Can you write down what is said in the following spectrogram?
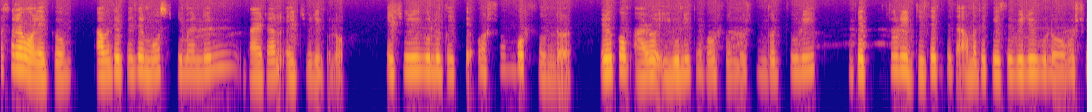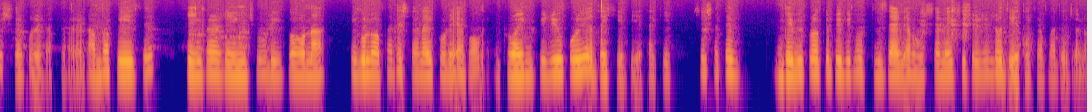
আসসালামু আলাইকুম। আমাদের পেজের মোস্ট ডিমান্ডিং ভাইরাল এই চুড়িগুলো। এই চুড়িগুলো দেখতে অসম্ভব সুন্দর। এরকম আরও ইউনিক এবং সুন্দর, সুন্দর চুড়ি চুড়ির ডিজাইন পেতে আমাদের পেজের ভিডিওগুলো অবশ্যই শেয়ার করে রাখতে পারেন। আমরা পেজে ফিঙ্গার রিং, চুড়ি, গহনা এগুলো আপনাদের সেলাই করে এবং ড্রয়িং ভিডিও করেও দেখিয়ে দিয়ে থাকি। সেই সাথে বেবি ফ্রকের বিভিন্ন ডিজাইন এবং সেলাই টিউটোরিয়ালও দিয়ে থাকি আপনাদের জন্য।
